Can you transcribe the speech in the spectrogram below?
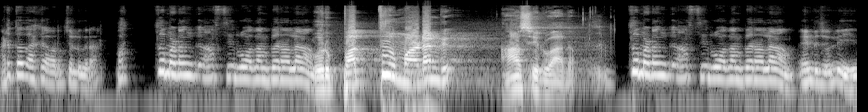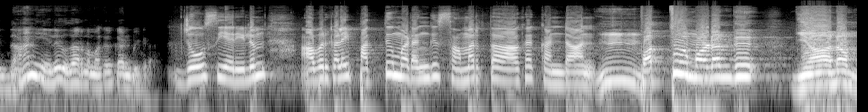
அடுத்ததாக அவர் சொல்லுகிறார். பத்து மடங்கு ஆசீர்வாதம் பெறலாம். ஒரு பத்து மடங்கு ஆசீர்வாதம். பத்து மடங்கு ஆசீர்வாதம் பெறலாம் என்று சொல்லி தானியேலை உதாரணமாக காண்பிக்கிறார். ஜோசியரிலும் அவர்களை பத்து மடங்கு சமர்த்தாக கண்டான். பத்து மடங்கு ஞானம்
